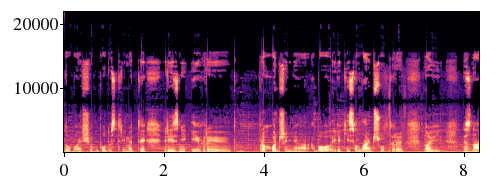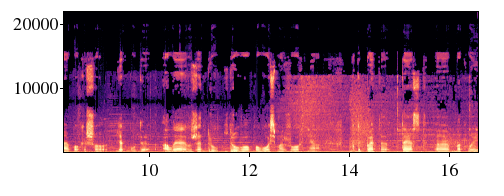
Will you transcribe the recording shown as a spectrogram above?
думаю, що буду стрімити різні ігри, там, проходження або якісь онлайн-шутери нові. Не знаю поки що, як буде. Але вже з 2 по 8 жовтня буде бета-тест е, батли.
